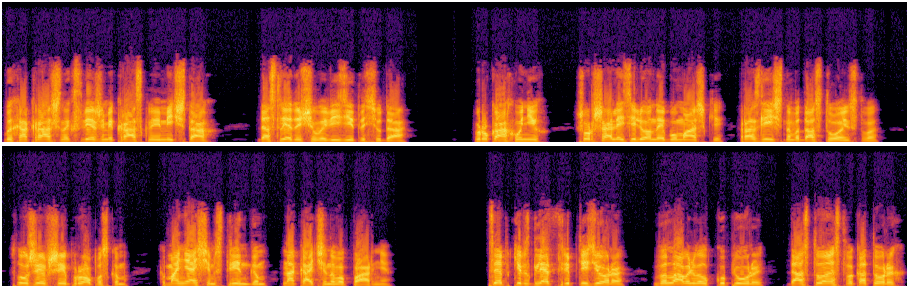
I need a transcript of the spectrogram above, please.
в их окрашенных свежими красками мечтах до следующего визита сюда. В руках у них шуршали зеленые бумажки различного достоинства, служившие пропуском к манящим стрингам накачанного парня. Цепкий взгляд стриптизера вылавливал купюры, достоинство которых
